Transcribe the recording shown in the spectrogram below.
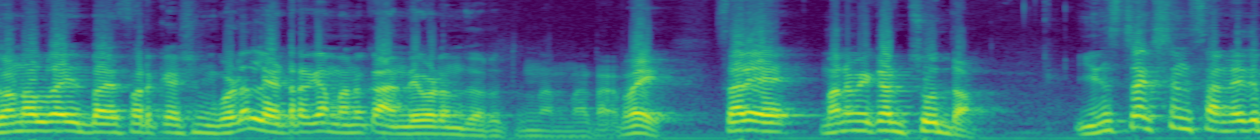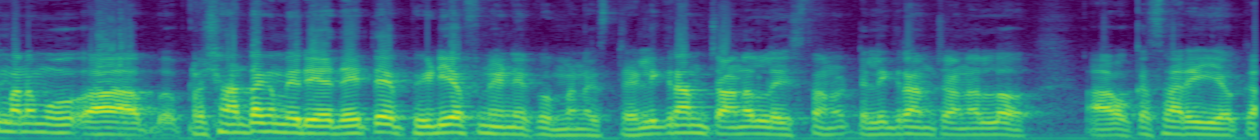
జోనల్ వైజ్ బైఫర్కేషన్ కూడా లెటర్గా మనకు అందివ్వడం జరుగుతుంది అనమాట రైట్ సరే మనం ఇక్కడ చూద్దాం. ఇన్స్ట్రక్షన్స్ అనేది మనము ప్రశాంతంగా మీరు ఏదైతే పీడిఎఫ్ నేను మన టెలిగ్రామ్ ఛానల్లో ఇస్తాను టెలిగ్రామ్ ఛానల్లో ఒకసారి ఈ యొక్క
